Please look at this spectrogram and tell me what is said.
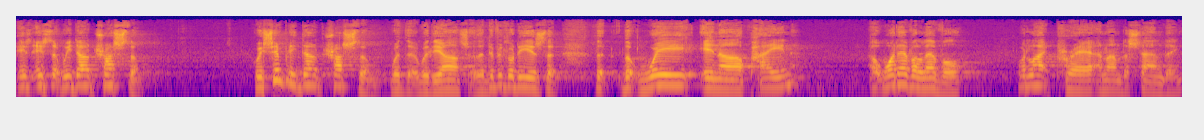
is, is that we don't trust them. We simply don't trust them with the, with the answer. The difficulty is that, that, that we, in our pain, at whatever level, would like prayer and understanding,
